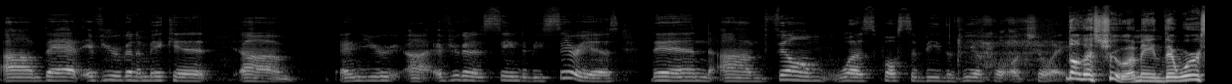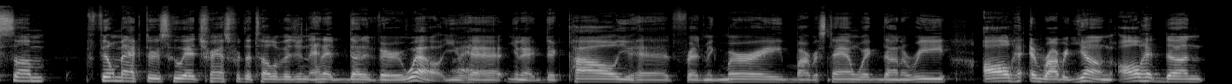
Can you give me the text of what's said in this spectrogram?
Um, that if you're going to make it um, and you're uh, if you're going to seem to be serious, then um, film was supposed to be the vehicle of choice. No, that's true. I mean, there were some film actors who had transferred to television and had done it very well. You right. had, you know, Dick Powell, you had Fred MacMurray Barbara Stanwyck, Donna Reed, all and Robert Young all had done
